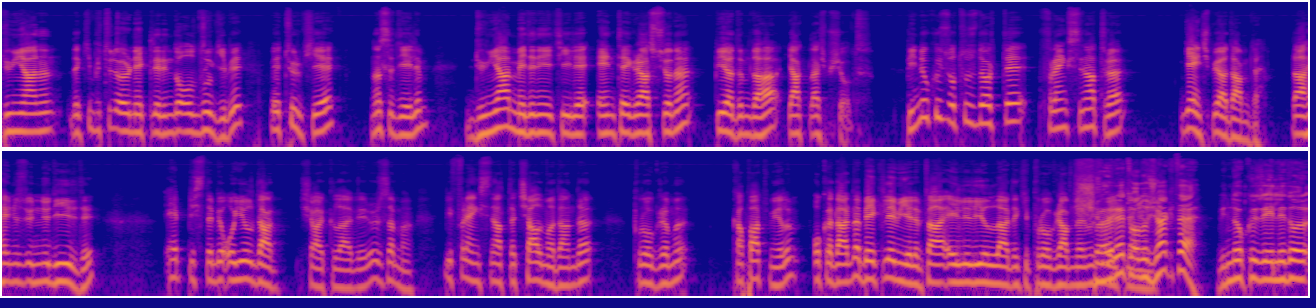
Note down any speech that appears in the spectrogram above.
Dünyanındaki bütün örneklerinde olduğu gibi ve Türkiye nasıl diyelim dünya medeniyetiyle entegrasyona bir adım daha yaklaşmış oldu. 1934'te Frank Sinatra genç bir adamdı. Daha henüz ünlü değildi. Hep biz tabii o yıldan şarkılar veriyoruz ama bir Frank Sinatra çalmadan da programı kapatmayalım. O kadar da beklemeyelim. Ta 50'li yıllardaki programlarımızı Şöhret olacak da 1950'de o-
